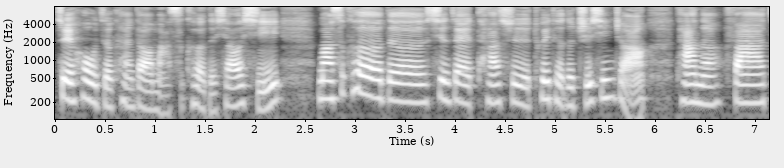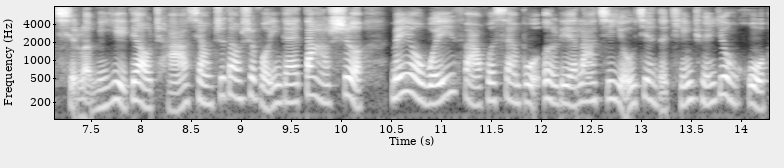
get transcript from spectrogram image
最后则看到马斯克的消息。马斯克的现在他是推特的执行长，他呢发起了民意调查，想知道是否应该大赦没有违法或散布恶劣垃圾邮件的停权用户。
